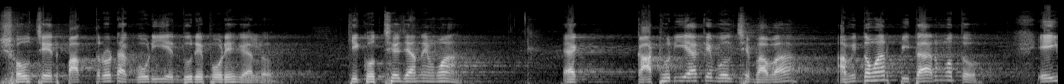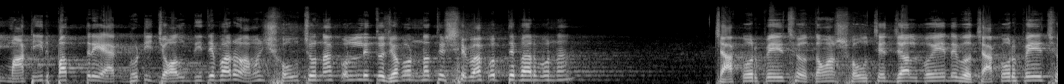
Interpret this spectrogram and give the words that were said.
শৌচের পাত্রটা গড়িয়ে দূরে পড়ে গেল। কি করছে জানে মা? এক কাঠুরিয়াকে বলছে, বাবা, আমি তোমার পিতার মতো। এই মাটির পাত্রে এক ঘটি জল দিতে পারো? আমি শৌচ না করলে তো জগন্নাথের সেবা করতে পারব না। চাকর পেয়েছ? তোমার শৌচের জল বয়ে দেব। চাকর পেয়েছ?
